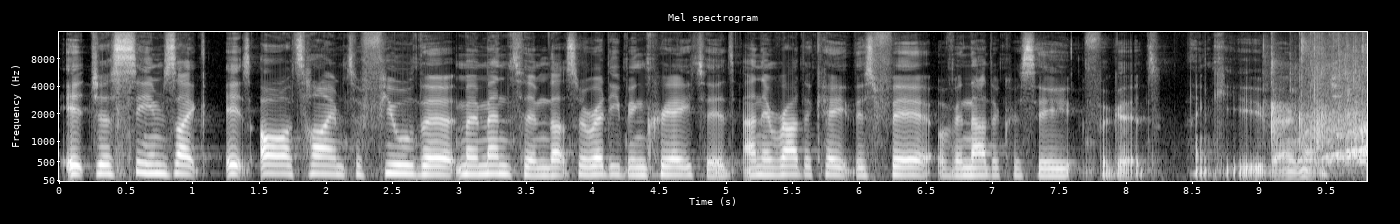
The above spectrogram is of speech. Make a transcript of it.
it just seems like it's our time to fuel the momentum that's already been created and eradicate this fear of inadequacy for good. Thank you very much.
